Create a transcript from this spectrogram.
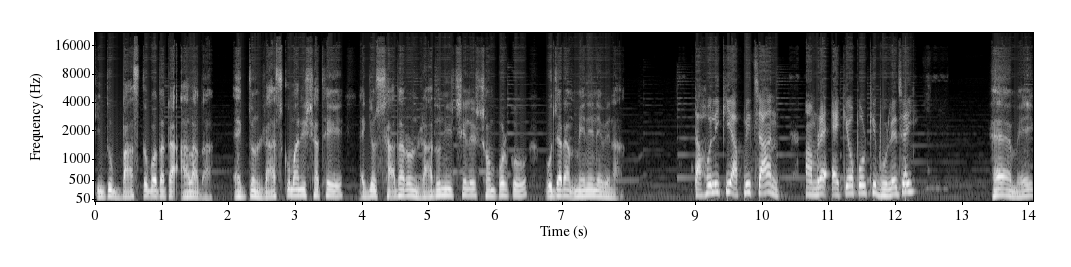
কিন্তু বাস্তবতাটা আলাদা। একজন রাজকুমারীর সাথে একজন সাধারণ রাধুনির ছেলের সম্পর্ক ও যারা মেনে নেবে না। তাহলে কি আপনি চান আমরা একে অপরকে ভুলে যাই? হ্যাঁ মেঘ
